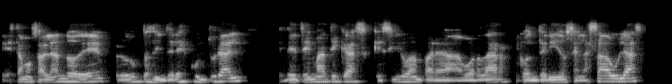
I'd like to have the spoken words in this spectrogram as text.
Estamos hablando de productos de interés cultural, de temáticas que sirvan para abordar contenidos en las aulas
